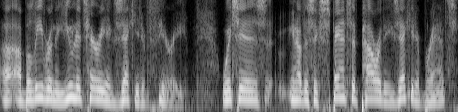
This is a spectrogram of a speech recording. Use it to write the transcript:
a believer in the unitary executive theory, which is, you know, this expansive power of the executive branch.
